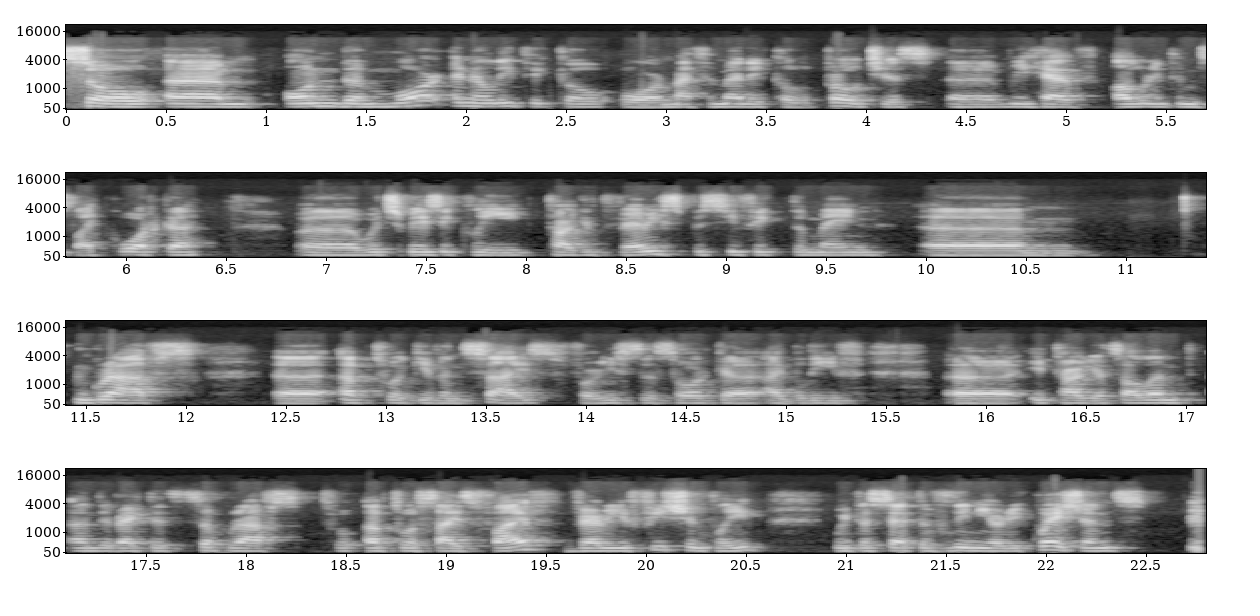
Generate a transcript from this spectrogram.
So um, on the more analytical or mathematical approaches, we have algorithms like Orca, uh, which basically target very specific domain um, graphs uh, up to a given size. For instance, Orca, I believe, uh, it targets all un undirected subgraphs to, up to a size 5 very efficiently with a set of linear equations.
